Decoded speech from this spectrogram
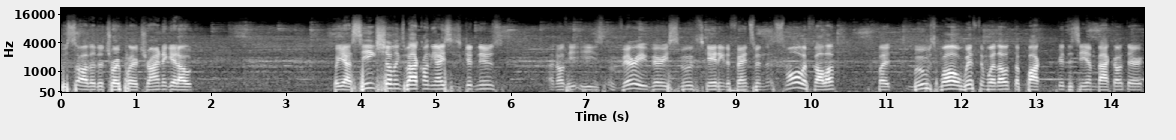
We saw the Detroit player trying to get out. But yeah, seeing Schillings back on the ice is good news. I know he, he's a very, very smooth skating defenseman. A smaller fella, but moves well with and without the puck. Good to see him back out there.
